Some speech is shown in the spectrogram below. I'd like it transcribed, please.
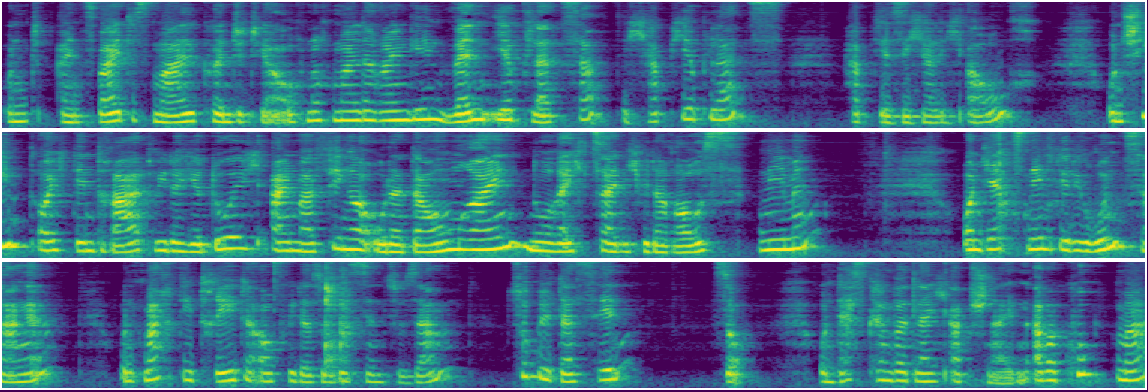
Und ein zweites Mal könntet ihr auch noch mal da reingehen, wenn ihr Platz habt. Ich habe hier Platz, habt ihr sicherlich auch. Und schiebt euch den Draht wieder hier durch, einmal Finger oder Daumen rein, nur rechtzeitig wieder rausnehmen. Und jetzt nehmt ihr die Rundzange und macht die Drähte auch wieder so ein bisschen zusammen, zuppelt das hin. So, und das können wir gleich abschneiden. Aber guckt mal,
